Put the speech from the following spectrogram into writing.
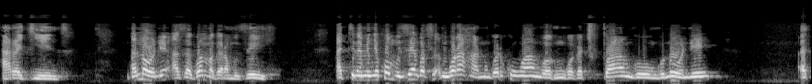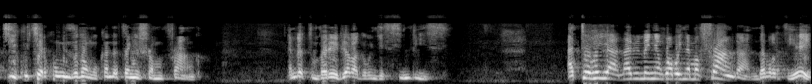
Aragenda. Nanone aza guhamagara muzeyi. Ati namenye ko muzeyi ngo ngo ari ahantu ngo ari kunywa ngo ngo agacupa ngo ngo none ati kuki ari kunywa inzoga ngo kandi atanyishyura amafaranga kandi atumva rero iby'abagabo njye simbizi. Ati oya nabimenye ngo abonye amafaranga? Ndavuga ati hey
